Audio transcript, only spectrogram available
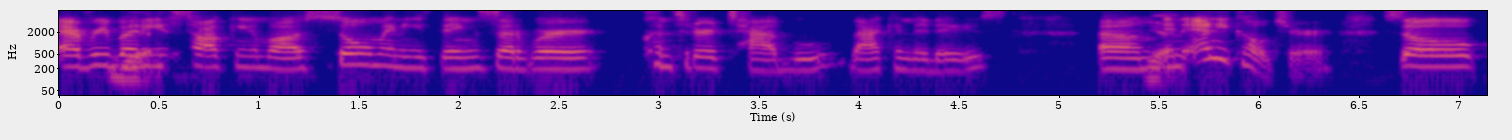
everybody's yeah. talking about so many things that were considered taboo back in the days um, in any culture. So,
